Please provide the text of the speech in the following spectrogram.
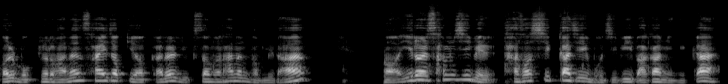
걸 목표로 하는 사회적 기업가를 육성을 하는 겁니다. 어, 1월 30일 5시까지 모집이 마감이니까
